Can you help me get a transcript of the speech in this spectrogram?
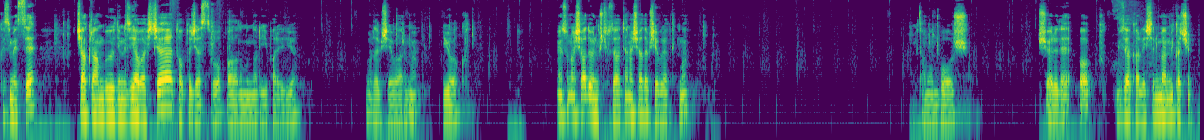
kısmetse çakram böldüğümüzü yavaşça toplayacağız. Hop alalım bunları iyi para ediyor. Burada bir şey var mı? Yok. En son aşağıda ölmüştük zaten. Aşağıda bir şey bıraktık mı? Tamam boş. Şöyle de hop. Güzel kardeşlerim ben bir kaçıyorum.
